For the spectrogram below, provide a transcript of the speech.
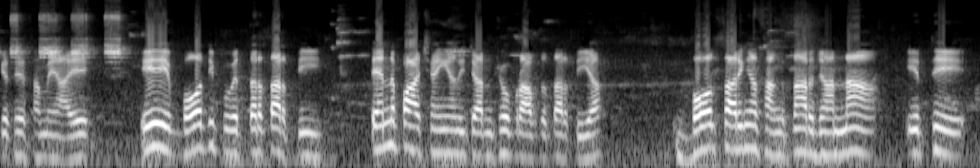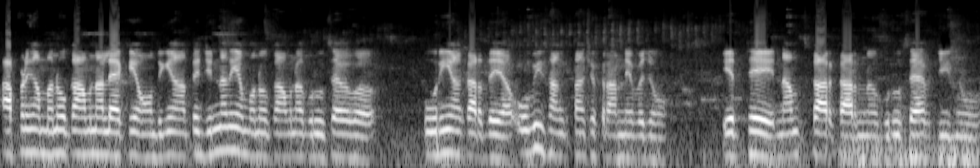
ਕਿਸੇ ਸਮੇਂ ਆਏ। ਇਹ ਬਹੁਤ ਹੀ ਪਵਿੱਤਰ ਧਰਤੀ, ਤਿੰਨ ਪਾਤਸ਼ਾਹੀਆਂ ਦੀ ਚਰਨ ਛੋਹ ਪ੍ਰਾਪਤ ਧਰਤੀ ਆ। ਬਹੁਤ ਸਾਰੀਆਂ ਸੰਗਤਾਂ, ਰੋਜ਼ਾਨਾ ਇੱਥੇ ਆਪਣੀਆਂ ਮਨੋਕਾਮਨਾ ਲੈ ਕੇ ਆਉਂਦੀਆਂ ਤੇ ਜਿਨ੍ਹਾਂ ਦੀਆਂ ਮਨੋਕਾਮਨਾ ਗੁਰੂ ਸਾਹਿਬ ਪੂਰੀਆਂ ਕਰਦੇ ਆ, ਉਹ ਵੀ ਸੰਗਤਾਂ ਸ਼ੁਕਰਾਨੇ ਵਜੋਂ ਇੱਥੇ ਨਮਸਕਾਰ ਕਰਨ ਗੁਰੂ ਸਾਹਿਬ ਜੀ ਨੂੰ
